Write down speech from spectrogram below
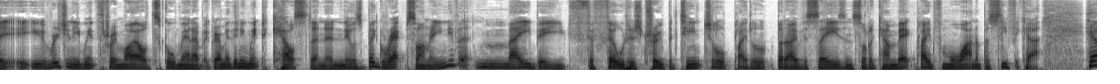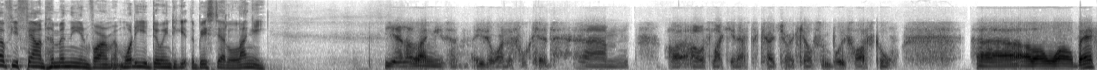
He originally went through my old school, Mount Albert Grammar, then he went to Kelston, and there was big raps on him. He never maybe fulfilled his true potential, played a bit overseas and sort of come back, played for Moana Pacifica. How have you found him in the environment? What are you doing to get the best out of Langi? Yeah, no, Langi's a, he's a wonderful kid. Um, I, I, was lucky enough to coach him at Kelston Boys High School uh, a long while back,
